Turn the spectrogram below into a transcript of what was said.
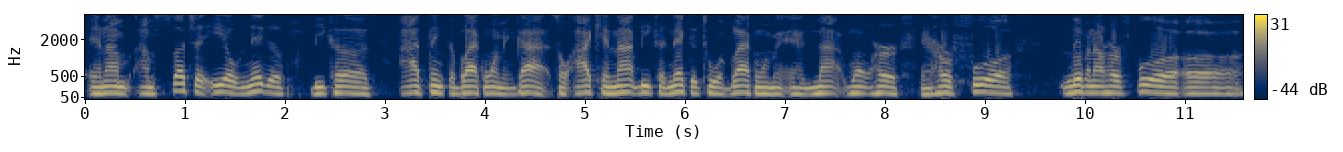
And I'm I'm such a ill nigga because I think the black woman God. So I cannot be connected to a black woman and not want her and her full living out her full uh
